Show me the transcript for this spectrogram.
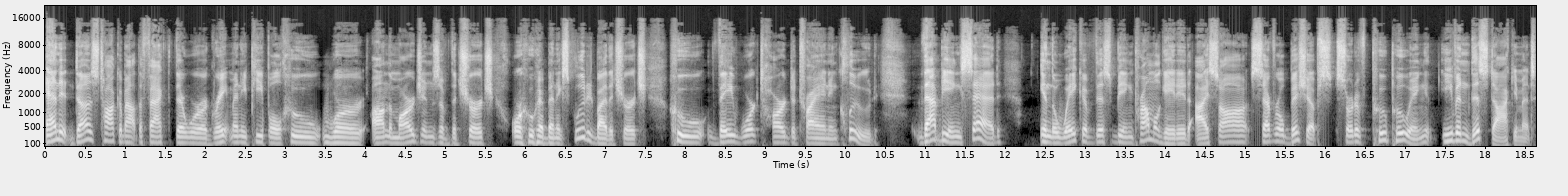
And it does talk about the fact that there were a great many people who were on the margins of the church or who have been excluded by the church who they worked hard to try and include. That being said, in the wake of this being promulgated, I saw several bishops sort of poo pooing even this document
